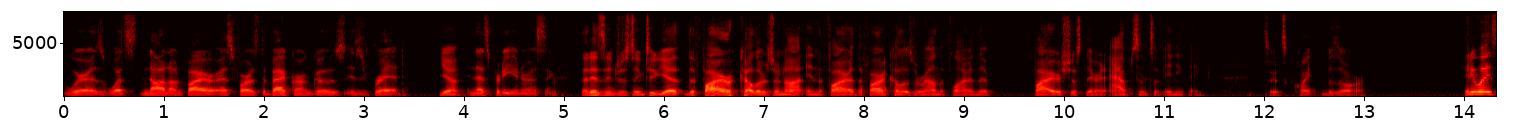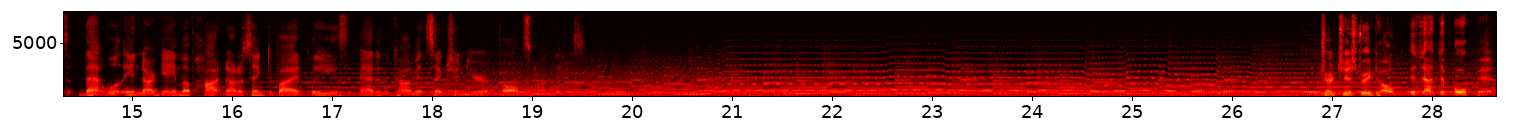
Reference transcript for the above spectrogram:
whereas what's not on fire, as far as the background goes, is red. Yeah. And that's pretty interesting. That is interesting too. Yeah, the fire colors are not in the fire. The fire colors are around the fire, and the fire is just there in absence of anything. So it's quite bizarre. Anyways, that will end our game of Hot Not or Sanctified. Please add in the comment section your thoughts on these. Church History Dog is at the pulpit.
